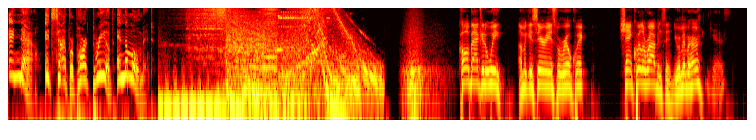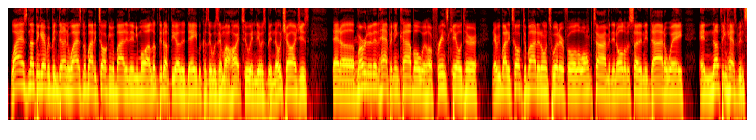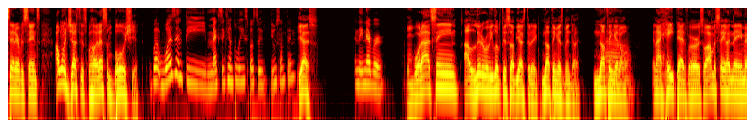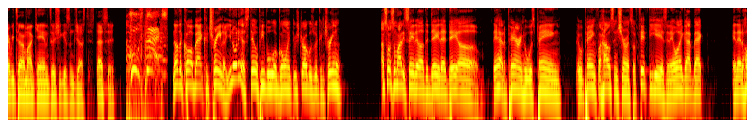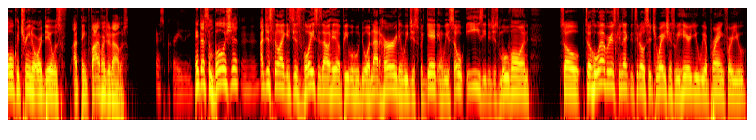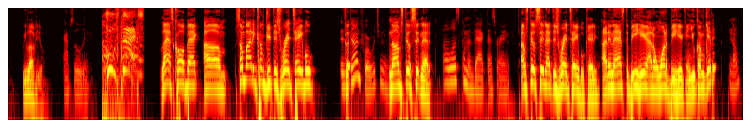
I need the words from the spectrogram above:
And now it's time for part three of In the Moment. Call back of the week. I'm gonna get serious for real quick. Shanquella Robinson, you remember her? Yes. Why has nothing ever been done? Why is nobody talking about it anymore? I looked it up the other day because it was in my heart too, and there has been no charges. That uh, murder that happened in Cabo where her friends killed her, and everybody talked about it on Twitter for a long time, and then all of a sudden it died away, and nothing has been said ever since. I want justice for her. That's some bullshit. But wasn't the Mexican police supposed to do something? Yes. And they never. From what I've seen, I literally looked this up yesterday. Nothing has been done. Nothing at all. And I hate that for her. So I'm gonna say her name every time I can until she gets some justice. That's it. Who's next? Another call back, Katrina. You know there are still people who are going through struggles with Katrina. I saw somebody say the other day that they uh they had a parent who was paying they were paying for house insurance for 50 years and they only got back and that whole Katrina ordeal was I think five hundred dollars. That's crazy. Ain't that some bullshit? I just feel like it's just voices out here of people who do are not heard and we just forget and we're so easy to just move on. So to whoever is connected to those situations, we hear you, we are praying for you, we love you. Absolutely. Who's next? Last call back. Um, somebody come get this red table. It's Good. done for. What you mean? No, I'm still sitting at it. Oh, well, it's coming back. That's right. I'm still sitting at this red table, Keity. I didn't ask to be here. I don't want to be here. Can you come get it? No.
